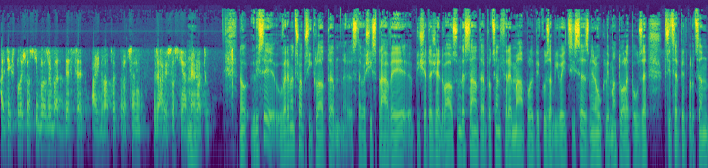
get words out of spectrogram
Ale těch společností bylo zhruba 10 až 20 v závislosti na hmm. No, když si uvedeme třeba příklad z té vaší zprávy, píšete, že 82% firm má politiku zabývající se změnou klimatu, ale pouze 35%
